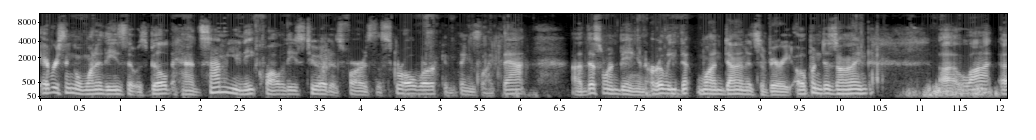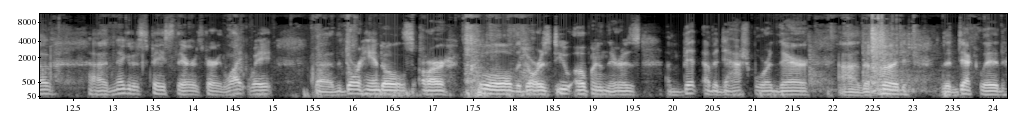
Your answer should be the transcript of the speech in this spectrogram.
every single one of these that was built had some unique qualities to it as far as the scroll work and things like that. Uh, this one being an early one done, it's a very open design. A lot of uh, negative space there. It's very lightweight. Uh, the door handles are cool. The doors do open. There is a bit of a dashboard there. Uh, the hood, the deck lid,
